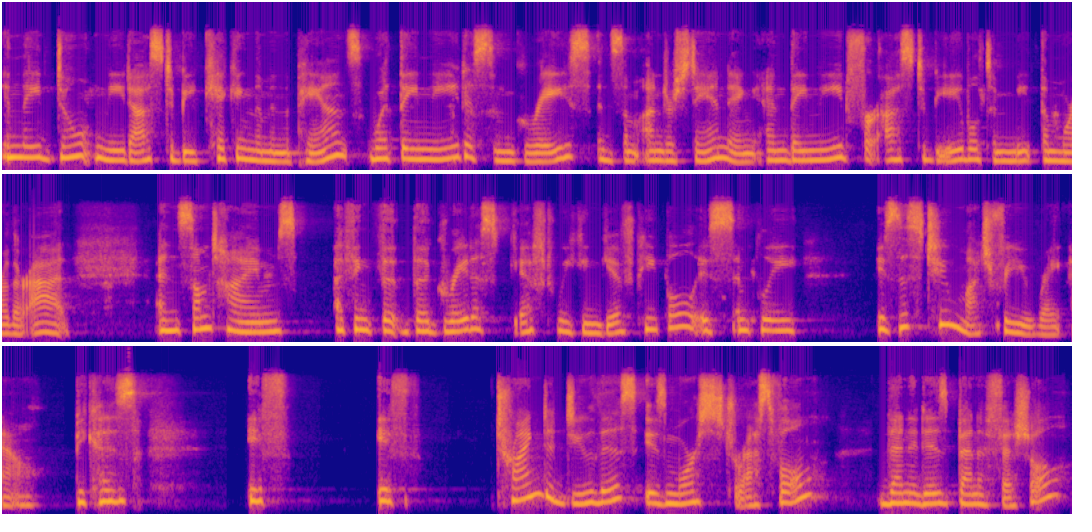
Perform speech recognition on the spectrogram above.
and they don't need us to be kicking them in the pants. What they need is some grace and some understanding, and they need for us to be able to meet them where they're at. And sometimes I think that the greatest gift we can give people is simply, is this too much for you right now? Because if if trying to do this is more stressful than it is beneficial,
